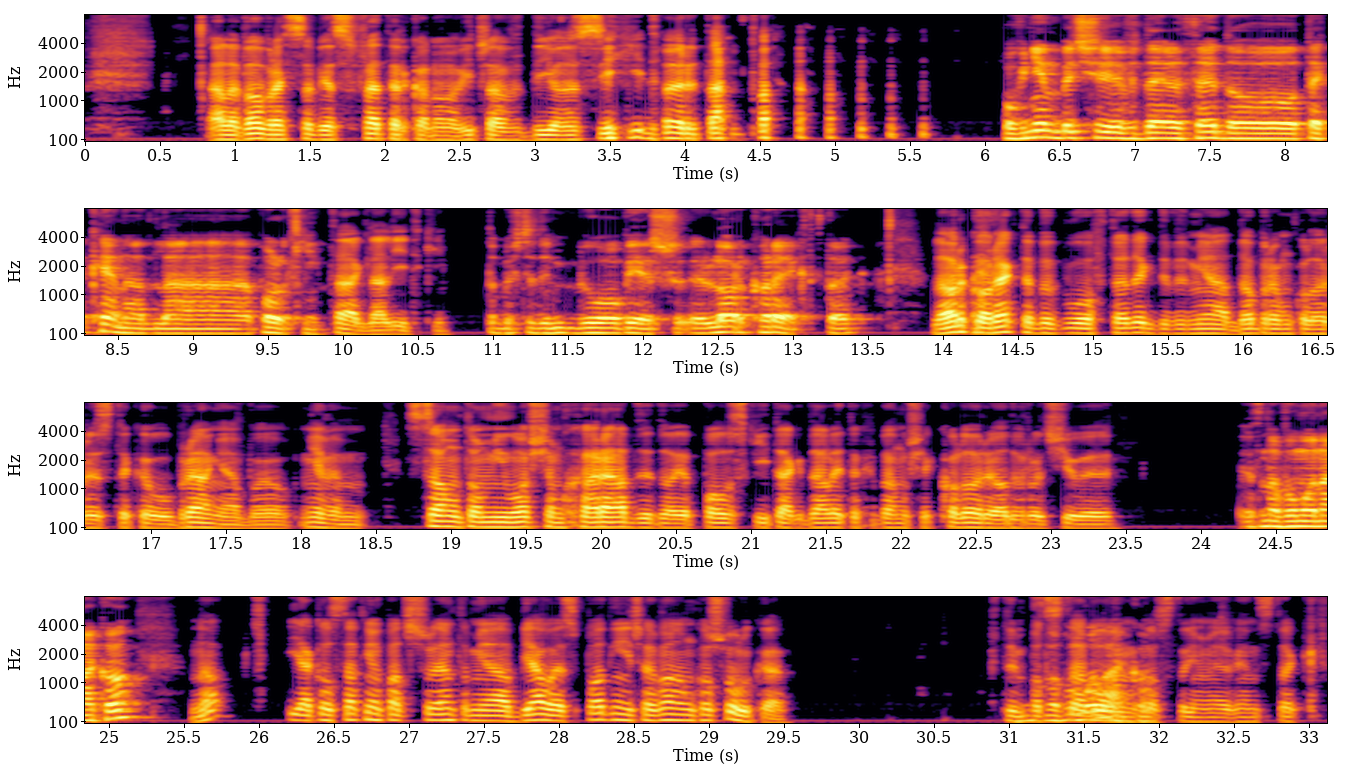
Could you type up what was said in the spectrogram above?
Ale wyobraź sobie sweter Kononowicza w DLC do R-Type'a. Powinien być w DLC do Tekena dla Polki. Tak, dla Litki. To by wtedy było, wiesz, lore correct, tak? Lore correct to by było wtedy, gdyby miała dobrą kolorystykę ubrania, bo nie wiem, z całą tą miłością Harady do Polski i tak dalej, to chyba mu się kolory odwróciły. Znowu Monako? No, jak ostatnio patrzyłem, to miała białe spodnie i czerwoną koszulkę. W tym Znowu podstawowym Monako. kostiumie, więc tak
